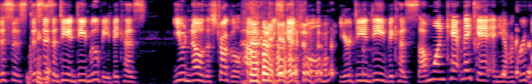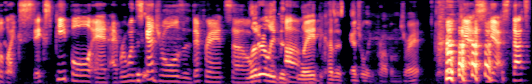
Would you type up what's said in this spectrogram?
this is this is a D and D movie because you know the struggle of how to reschedule your D and D because someone can't make it, and you have a group of like six people, and everyone's schedules is different. So Literally Um, delayed because of scheduling problems, right? yes, yes, that's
